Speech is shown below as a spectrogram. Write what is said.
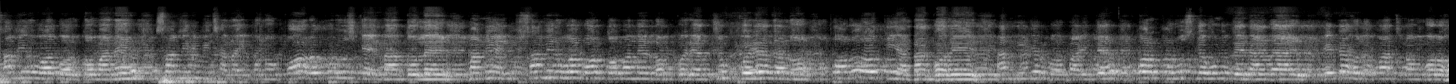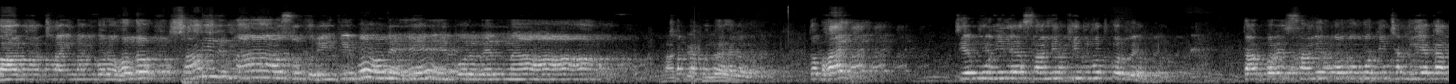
স্বামীর বর্তমানে স্বামীর বিছানায় কোনো পর পুরুষকে না তোলে মানে স্বামীর বর্তমানে লোক করে চুপ করে জানো পর কিয়া না করে আর নিজের বাড়িতে পর পুরুষকে উঠতে না দেয়। এটা হলো পাঁচ নম্বর হক। ছয় নম্বর হলো স্বামীর না শুকরি জীবনে করবেন না। তো ভাই যে মহিলা স্বামীর খিদমত করবে, তারপরে স্বামীর অনুমতি ছাড়িয়ে কাজ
